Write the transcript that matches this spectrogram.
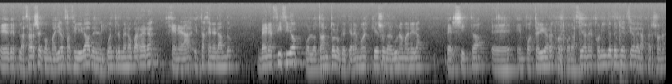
eh, desplazarse con mayor facilidad, donde encuentre menos barreras, está generando beneficios, por lo tanto lo que queremos es que eso de alguna manera persista eh, en posteriores corporaciones con independencia de las personas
